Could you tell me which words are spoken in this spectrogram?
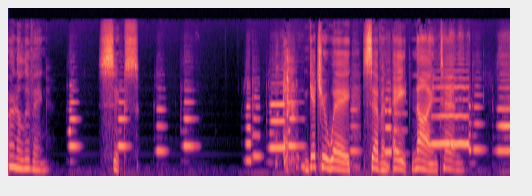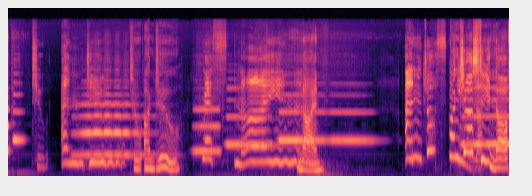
Earn a living. Six. Get your way. Seven, eight, nine, ten. To undo. To undo. Press nine. Nine. And just And just enough. enough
